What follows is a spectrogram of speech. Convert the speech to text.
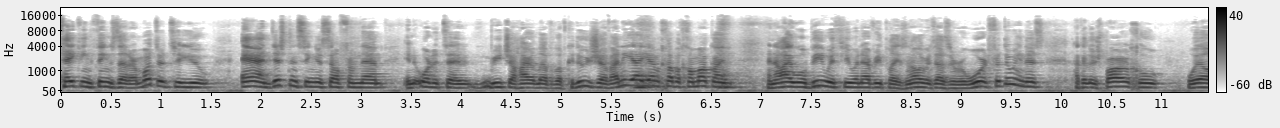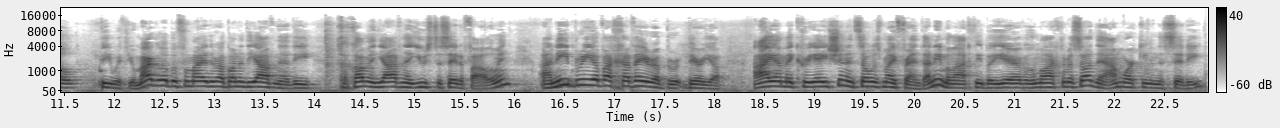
taking things that are mutter to you and distancing yourself from them in order to reach a higher level of kedusha. And I will be with you in every place. In other words, as a reward for doing this, Hakadosh Baruch Hu will be with you. Margala b'fumayid rabbanon di Yavna. The Chacham in Yavna used to say the following: Ani bria birya. I am a creation, and so is my friend. Ani malachti I'm working in the city,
